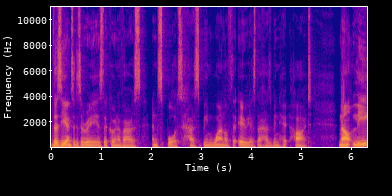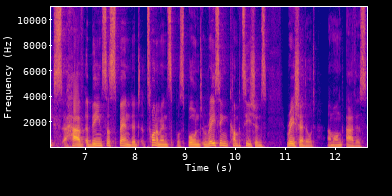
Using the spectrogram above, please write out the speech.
this year into disarray is the coronavirus, and sports has been one of the areas that has been hit hard. Now, leagues have been suspended, tournaments postponed, racing competitions rescheduled, among others.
